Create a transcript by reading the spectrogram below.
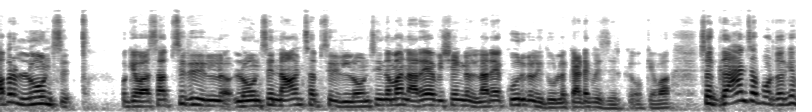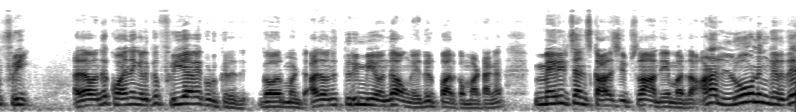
அப்புறம் லோன்ஸ் ஓகேவா? Subsidy loans non subsidy loans இந்த மாதிரி நிறைய விஷயங்கள் நிறைய கூறுகள் இது உள்ள கேட்டகரிஸ் இருக்குது ஓகேவா? ஸோ கிராண்ட்ஸை பொறுத்த வரைக்கும் ஃப்ரீ அதாவது வந்து குழந்தைங்களுக்கு ஃப்ரீயாகவே கொடுக்குறது கவர்மெண்ட் அதை வந்து திரும்பி வந்து அவங்க எதிர்பார்க்க மாட்டாங்க. மெரிட்ஸ் அண்ட் ஸ்காலர்ஷிப்ஸ்லாம் அதே மாதிரி தான். ஆனால் லோனுங்கிறது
